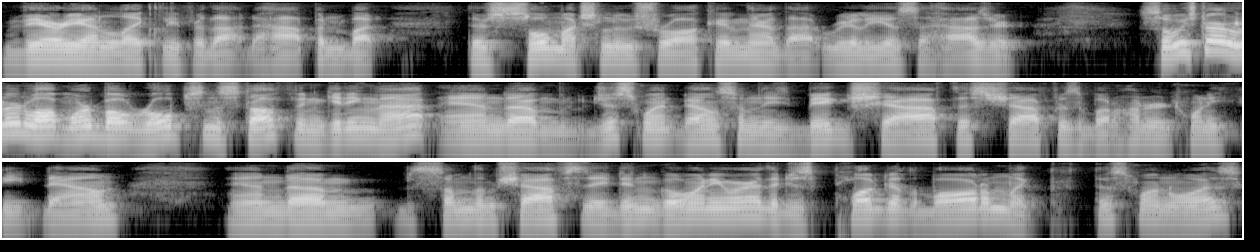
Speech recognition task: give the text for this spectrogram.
Very unlikely for that to happen, but there's so much loose rock in there that really is a hazard. So we started to learn a lot more about ropes and stuff and getting that, and um, just went down some of these big shafts. This shaft was about 120 feet down, and um, some of them shafts they didn't go anywhere. They just plugged at the bottom, like this one was,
